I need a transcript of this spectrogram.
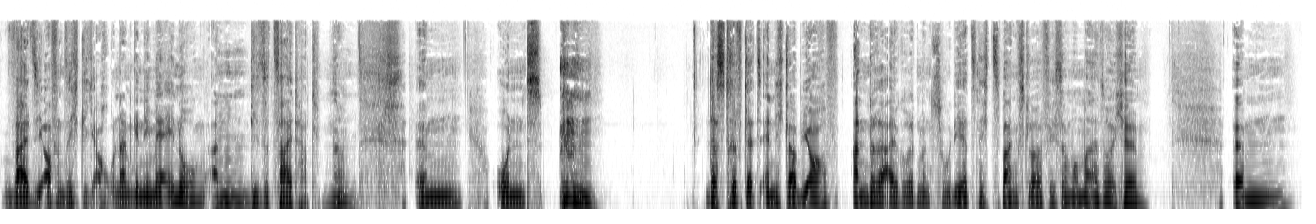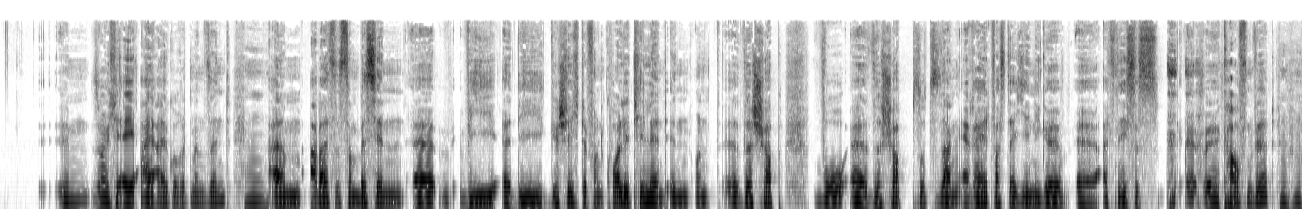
weil sie offensichtlich auch unangenehme Erinnerungen an mhm. diese Zeit hat. Ne? Mhm. Ähm, und das trifft letztendlich, glaube ich, auch auf andere Algorithmen zu, die jetzt nicht zwangsläufig, sagen wir mal, solche ähm, ähm, solche AI-Algorithmen sind. Mhm. Ähm, aber es ist so ein bisschen äh, wie äh, die Geschichte von Quality Land in, und äh, The Shop, wo äh, The Shop sozusagen errät, was derjenige äh, als nächstes äh, kaufen wird. Mhm.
